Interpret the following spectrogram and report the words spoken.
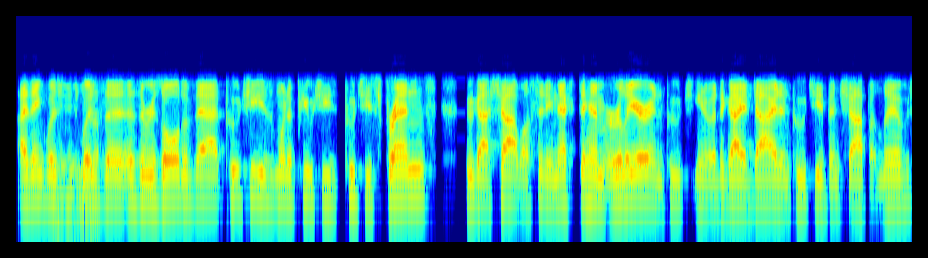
I think was Yeah, was uh, as a result of that. Poochie's one of Poochie's Poochie's friends who got shot while sitting next to him earlier, and Pooch, you know, the guy had died, and Poochie had been shot but lived.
